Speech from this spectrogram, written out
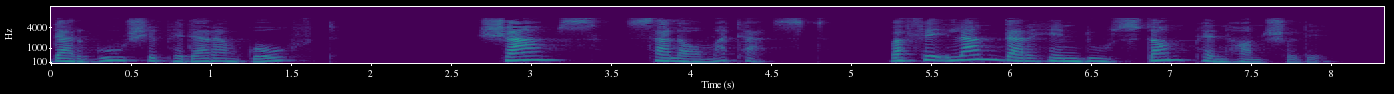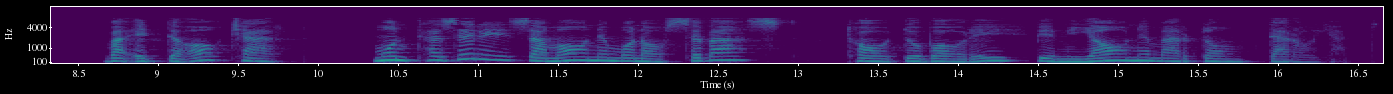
در گوش پدرم گفت شمس سلامت است. و فعلا در هندوستان پنهان شده و ادعا کرد منتظر زمان مناسب است تا دوباره به میان مردم درآید.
